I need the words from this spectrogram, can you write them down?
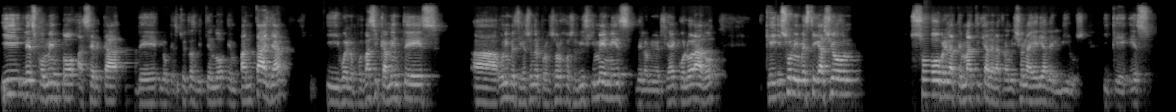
y les comento acerca de lo que estoy transmitiendo en pantalla. Y bueno, pues básicamente es uh, una investigación del profesor José Luis Jiménez de la Universidad de Colorado, que hizo una investigación sobre la temática de la transmisión aérea del virus y que es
